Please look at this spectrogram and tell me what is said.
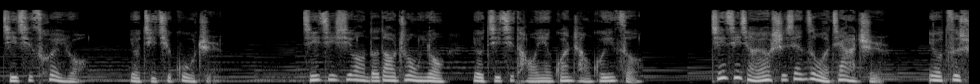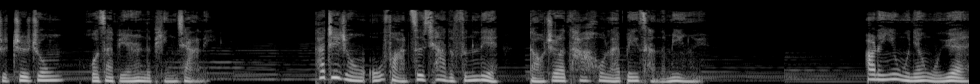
极其脆弱，又极其固执；极其希望得到重用，又极其讨厌官场规则；极其想要实现自我价值，又自始至终活在别人的评价里。他这种无法自洽的分裂，导致了他后来悲惨的命运。二零一五年五月，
